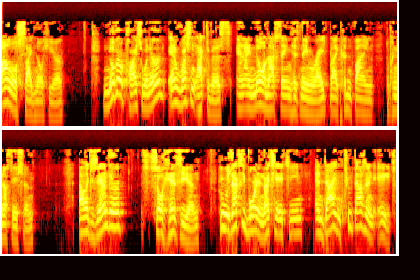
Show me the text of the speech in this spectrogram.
On a little side note here, Nobel Prize winner and Russian activist, and I know I'm not saying his name right, but I couldn't find the pronunciation, Alexander Solzhenitsyn, who was actually born in 1918 and died in 2008.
